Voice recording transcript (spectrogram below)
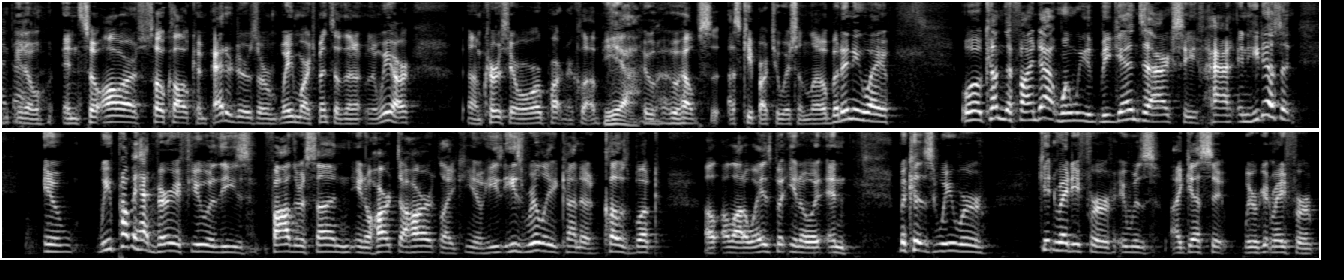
Um, bet. you know, and so all our so-called competitors are way more expensive than, than we are. Um, courtesy of our Partner Club, Yeah. who who helps us keep our tuition low. But anyway, well, come to find out when we begin to actually have, and he doesn't, you know, we probably had very few of these father son, you know, heart to heart, like you know, he's he's really kind of closed book a, a lot of ways, but you know, and because we were getting ready for it was I guess it, we were getting ready for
